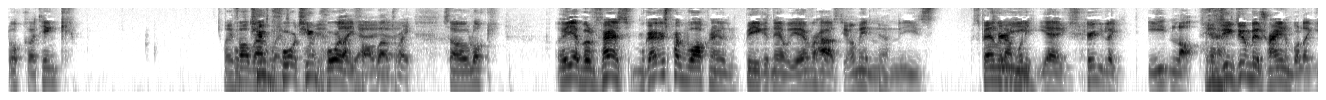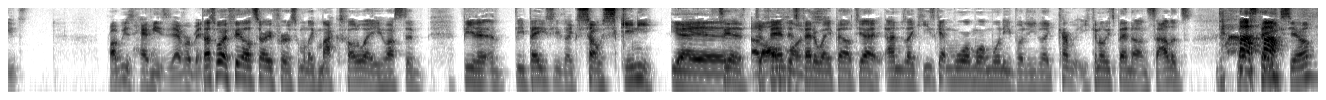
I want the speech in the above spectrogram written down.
look, I think Well, well, two before two yeah. before that he Yeah, fought yeah, welterweight. So look, oh, yeah, but in fairness, McGregor's probably walking around big as now he ever has. You know what I mean? And He's Spending that money. Yeah, he's clearly like eating a lot. Yeah. He's doing a bit of training, but like he's probably as heavy as he's ever been. That's why I feel sorry for someone like Max Holloway who has to be be basically like so skinny yeah, yeah, to yeah, get- at all defend his featherweight belt. Yeah, and like he's getting more and more money, but he like can't, he can only spend it on salads, not steaks. You know.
